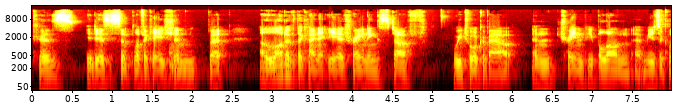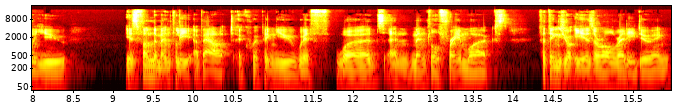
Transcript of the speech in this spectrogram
because it is simplification but a lot of the kind of ear training stuff we talk about and train people on at musical u is fundamentally about equipping you with words and mental frameworks for things your ears are already doing.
